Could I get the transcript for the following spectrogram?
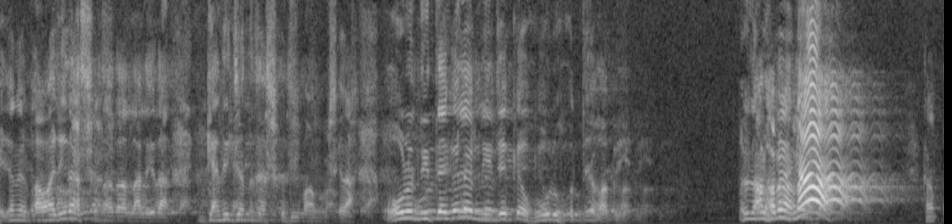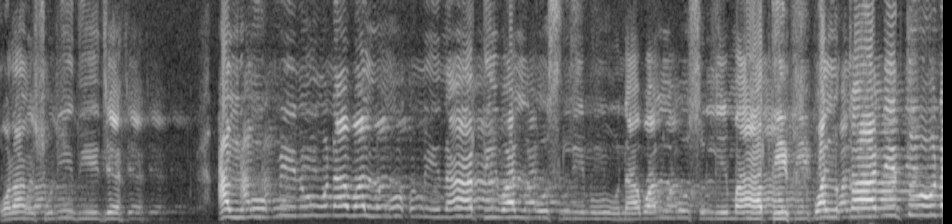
এই জন্য বাবাজিরা, সোনারা, লালেরা জ্ঞানীজনরা সুধী মানুষেরা হুর নিতে গেলে নিজেকে হুর হতে হবে। না হবে না না। কোরআন শুনিয়ে দিয়েছে المؤمنون والمؤمنات والمسلمون والمسلمات والقانتون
